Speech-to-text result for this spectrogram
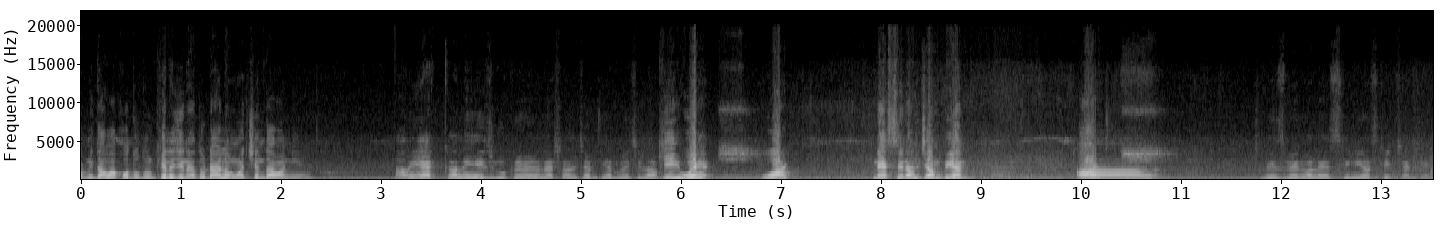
আপনি দাবা কত দূর খেলেছেন? এত ডায়লগ মারছেন দাবা নিয়ে? আমি এককালে এজ গ্রুপ লেভেলে ন্যাশনাল চ্যাম্পিয়ন হয়েছিলাম। কি ওয়ে? হোয়াট ন্যাশনাল চ্যাম্পিয়ন আর? আর ওয়েস্ট বেঙ্গলের সিনিয়র স্টেট চ্যাম্পিয়ন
